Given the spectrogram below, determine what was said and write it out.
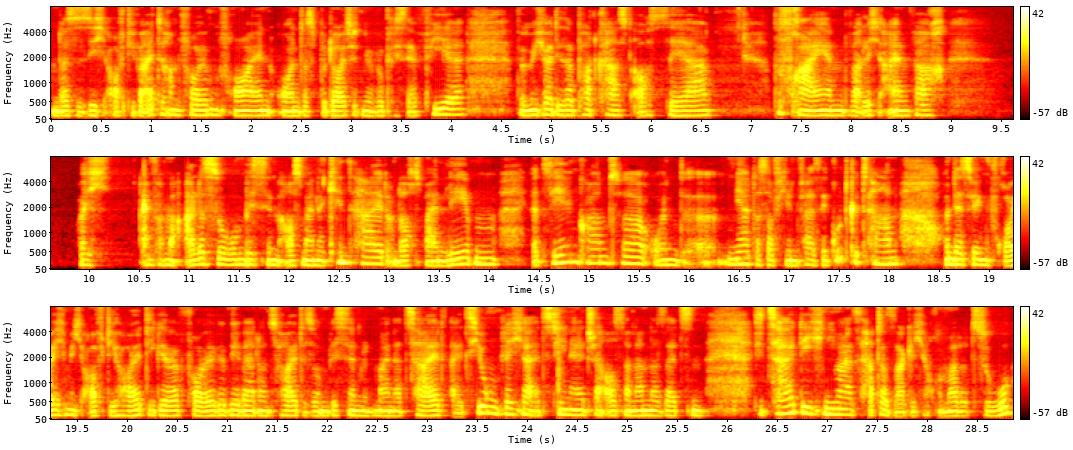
und dass sie sich auf die weiteren Folgen freuen und das bedeutet mir wirklich sehr viel für mich war dieser Podcast auch sehr befreiend, weil ich einfach euch einfach mal alles so ein bisschen aus meiner Kindheit und aus meinem Leben erzählen konnte. Und äh, mir hat das auf jeden Fall sehr gut getan. Und deswegen freue ich mich auf die heutige Folge. Wir werden uns heute so ein bisschen mit meiner Zeit als Jugendlicher, als Teenager auseinandersetzen. Die Zeit, die ich niemals hatte, sage ich auch immer dazu.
